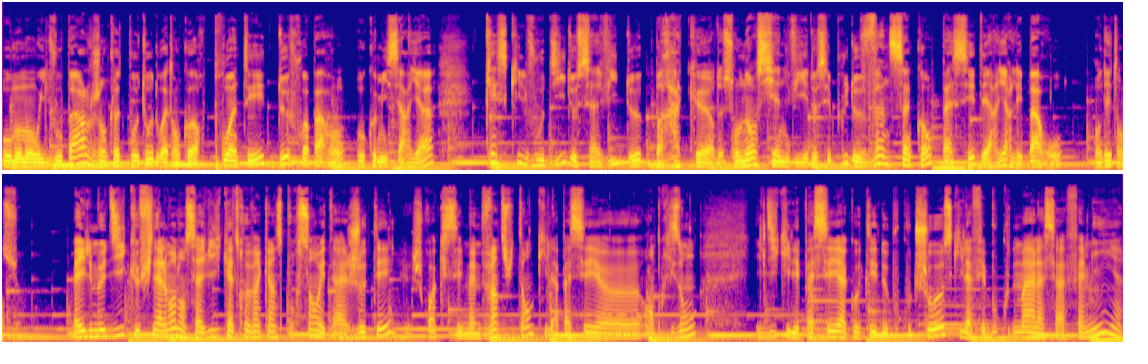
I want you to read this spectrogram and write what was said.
Au moment où il vous parle, Jean-Claude Poteau doit encore pointer deux fois par an au commissariat. Qu'est-ce qu'il vous dit de sa vie de braqueur, de son ancienne vie et de ses plus de 25 ans passés derrière les barreaux en détention? Bah, il me dit que finalement dans sa vie 95% est à jeter. Je crois que c'est même 28 ans qu'il a passé euh, en prison. Il dit qu'il est passé à côté de beaucoup de choses, qu'il a fait beaucoup de mal à sa famille.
